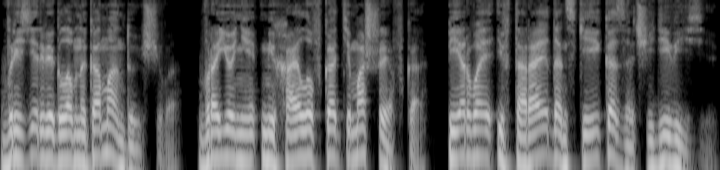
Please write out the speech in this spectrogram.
в резерве главнокомандующего в районе Михайловка-Тимошевка, 1-я и 2-я Донские казачьи дивизии,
